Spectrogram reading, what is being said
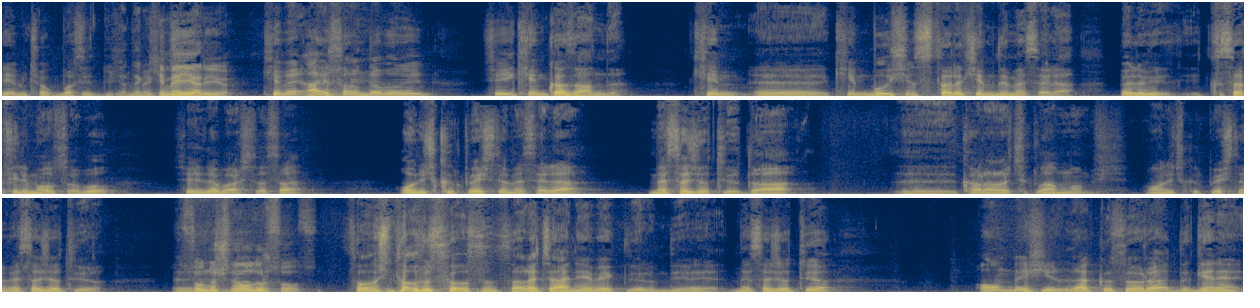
Değil mi? Çok basit Ya düşünmek da kime için. yarıyor? Kime ay sonunda bunu şeyi kim kazandı? Kim e, kim bu işin starı kimdi mesela? Böyle bir kısa film olsa bu şeyde başlasa 13.45'te mesela mesaj atıyor. Daha e, karar açıklanmamış. 13.45'te mesaj atıyor. Sonuç ne olursa olsun. Sonuç ne olursa olsun Saraçhane'ye bekliyorum diye mesaj atıyor. 15-20 dakika sonra gene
